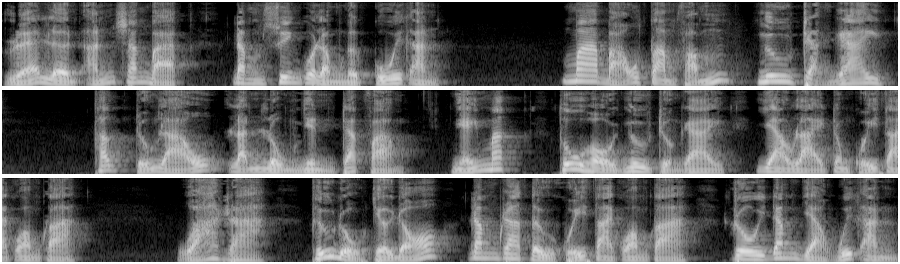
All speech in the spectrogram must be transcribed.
lóe lên ánh sáng bạc, đâm xuyên qua lòng ngực của quyết anh. Ma bảo tam phẩm, ngư tràng gai. Thất trưởng lão lạnh lùng nhìn Trác Phàm, nhảy mắt thu hồi ngư trường gai vào lại trong quỷ tai của ông ta. Quả ra, thứ đồ chơi đó đâm ra từ quỷ tai của ông ta, rồi đâm vào quyết anh,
